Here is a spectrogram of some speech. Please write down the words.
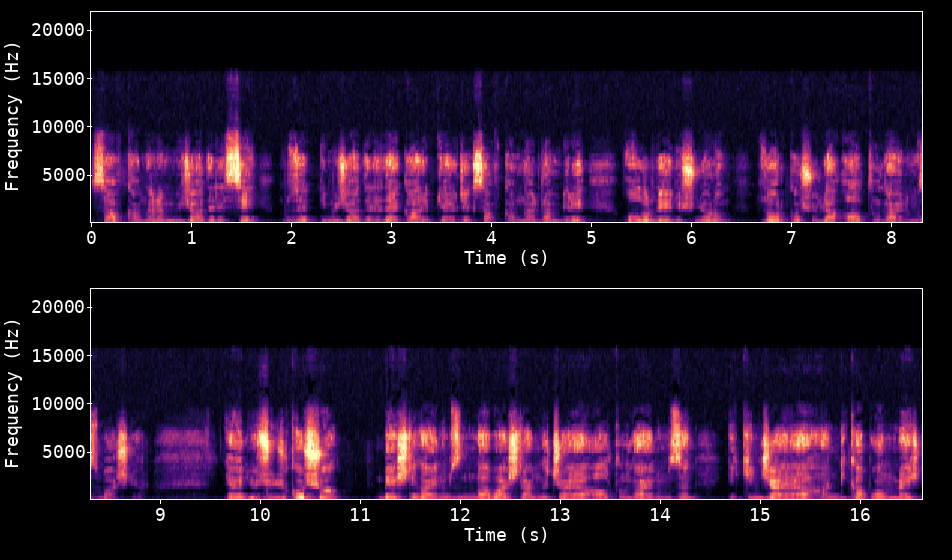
safkanların mücadelesi. Bu zevkli mücadelede galip gelecek safkanlardan biri olur diye düşünüyorum. Zor koşuyla altılı gaynımız başlıyor. Evet üçüncü koşu beşli gaynımızın da başlangıç ayağı altılı gaynımızın ikinci ayağı handikap 15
